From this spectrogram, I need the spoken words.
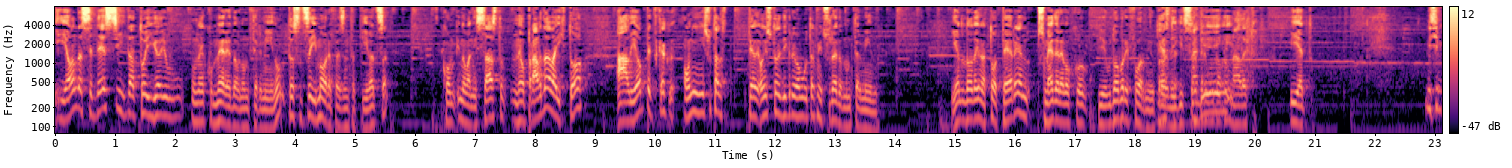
i onda se desi da to igraju u nekom neredovnom terminu. TSC imao reprezentativaca, kombinovani sastav, ne opravdava ih to, ali opet kako oni nisu tad hteli, oni su hteli da igraju ovu utakmicu u redovnom terminu. I onda dodaju na to teren, Smederevo ko je u dobroj formi u prvoj ligi Smederevo u Srbije dobrom i, naletu. i eto. Mislim,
